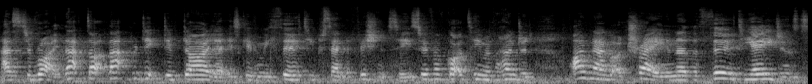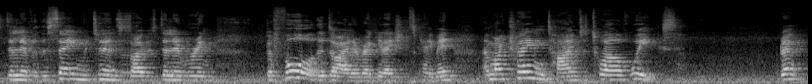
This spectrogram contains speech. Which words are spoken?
as to, right, that, that predictive dialer is giving me 30% efficiency. So if I've got a team of 100, I've now got to train another 30 agents to deliver the same returns as I was delivering before the dialer regulations came in, and my training times are 12 weeks. Don't,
